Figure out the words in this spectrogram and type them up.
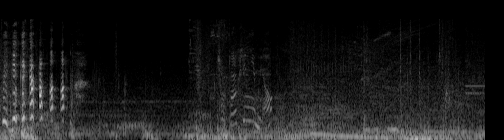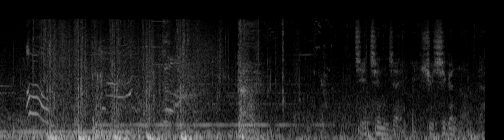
저 똘킹님이야? 지친 자에게 휴식은 없다.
